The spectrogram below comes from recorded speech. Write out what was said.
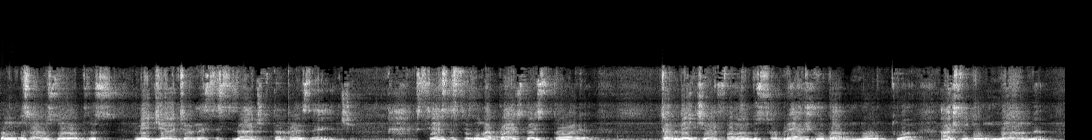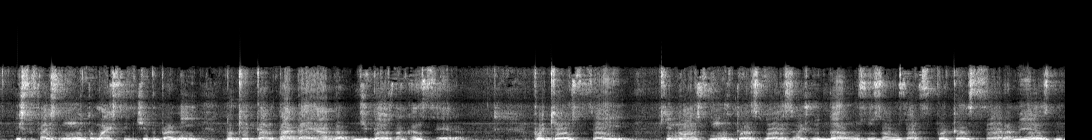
uns aos outros mediante a necessidade que está presente. Se essa segunda parte da história também estiver falando sobre ajuda mútua, ajuda humana, isso faz muito mais sentido para mim do que tentar ganhar de Deus na canseira. Porque eu sei que nós muitas vezes ajudamos uns aos outros por canseira mesmo,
